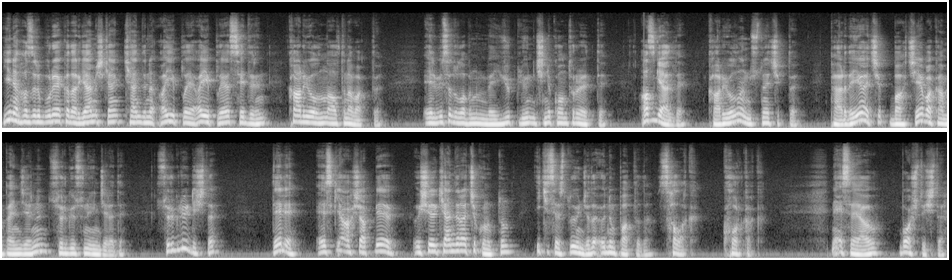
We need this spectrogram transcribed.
Yine hazır buraya kadar gelmişken kendini ayıplaya ayıplaya Sedir'in kar yolunun altına baktı. Elbise dolabının ve yüklüğün içini kontrol etti. Az geldi. Karyolunun üstüne çıktı. Perdeyi açıp bahçeye bakan pencerenin sürgüsünü inceledi. Sürgülüydü işte. Deli. Eski ahşap bir ev. Işığı kendin açık unuttun. İki ses duyunca da ödüm patladı. Salak. Korkak. Neyse yahu. Boştu işte.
